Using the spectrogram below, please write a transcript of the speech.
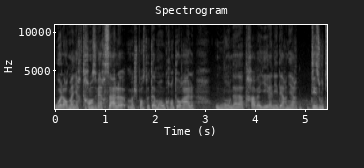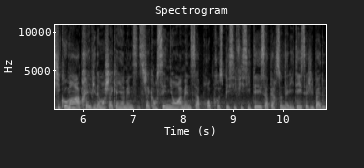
Ou alors de manière transversale, moi je pense notamment au Grand Oral, où on a travaillé l'année dernière des outils communs. Après, évidemment, chacun amène, chaque enseignant amène sa propre spécificité, sa personnalité. Il ne s'agit pas de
